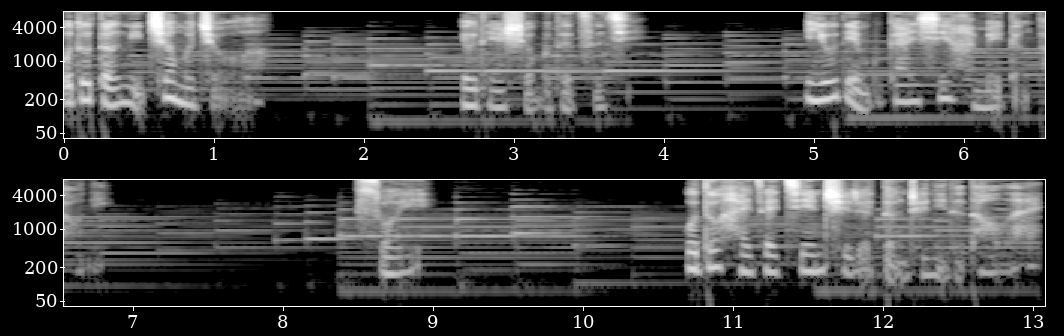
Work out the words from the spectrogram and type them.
我都等你这么久了，有点舍不得自己，也有点不甘心还没等到你，所以，我都还在坚持着等着你的到来。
